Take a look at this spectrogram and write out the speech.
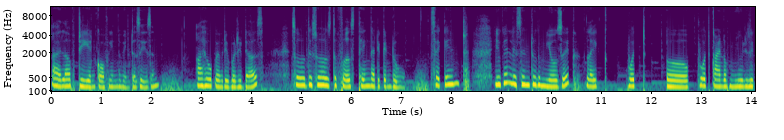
i love tea and coffee in the winter season. I hope everybody does so this was the first thing that you can do. Second you can listen to the music like what uh, what kind of music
